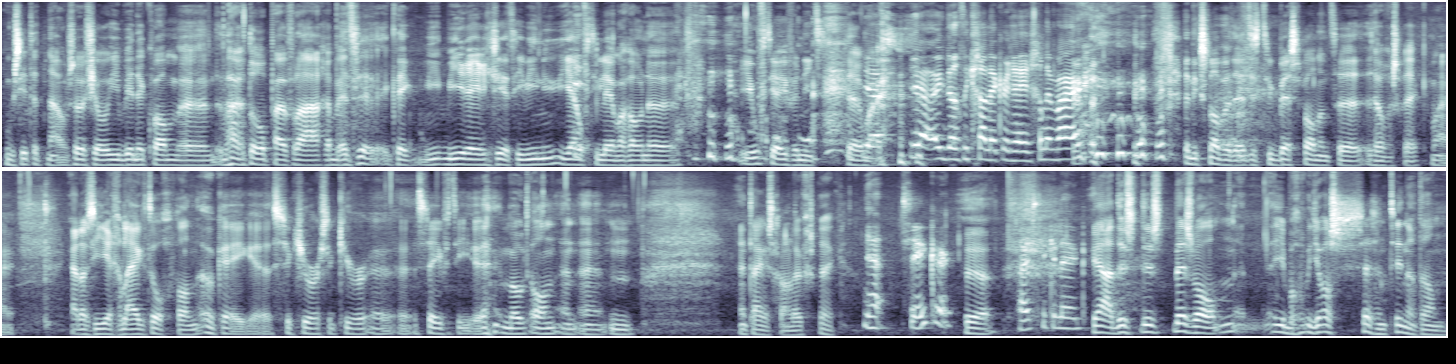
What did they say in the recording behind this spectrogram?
hoe zit het nou? Zoals je hier binnenkwam, uh, er waren toch een paar vragen. Met, uh, ik denk, wie, wie regisseert hier wie nu? Jij hoeft die alleen maar gewoon... je hoeft die even niet, zeg maar. Ja, ja, ik dacht ik ga lekker regelen, maar... en ik snap het, het is natuurlijk best spannend, zo'n gesprek. Maar ja, dan zie je gelijk toch van, oké, okay, secure, secure, safety, mode on. En, mm. En tijdens gewoon een leuk gesprek. Ja, zeker. Ja. Hartstikke leuk. Ja, dus, dus best wel, je, begon, je was 26 dan.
